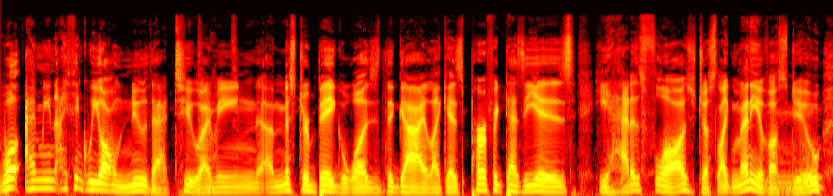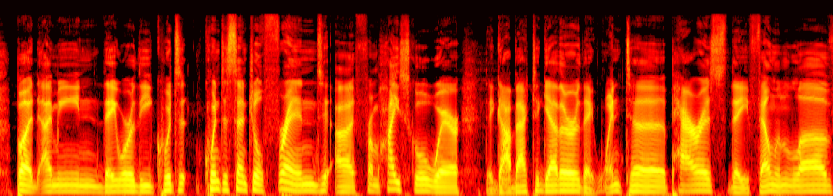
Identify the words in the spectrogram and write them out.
Well, I mean, I think we all knew that too. I mean, uh, Mr. Big was the guy, like as perfect as he is, he had his flaws, just like many of us do. But I mean, they were the quint- quintessential friend uh, from high school where they got back together, they went to Paris, they fell in love,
